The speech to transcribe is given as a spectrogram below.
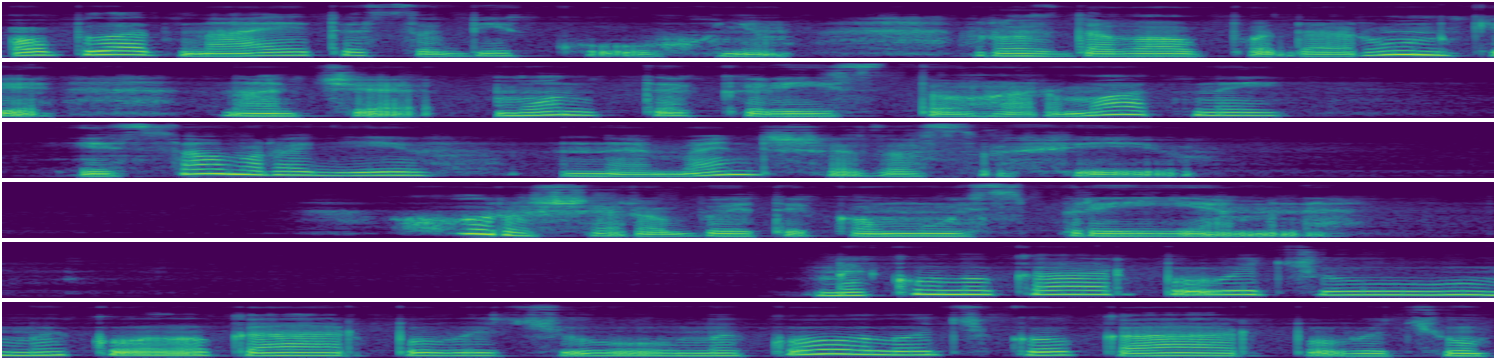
Обладнаєте собі кухню, роздавав подарунки, наче Монте Крісто гарматний, і сам радів не менше за Софію. Хороше робити комусь приємне. Миколо Карповичу, Миколо Карповичу, Миколочко Карповичу,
